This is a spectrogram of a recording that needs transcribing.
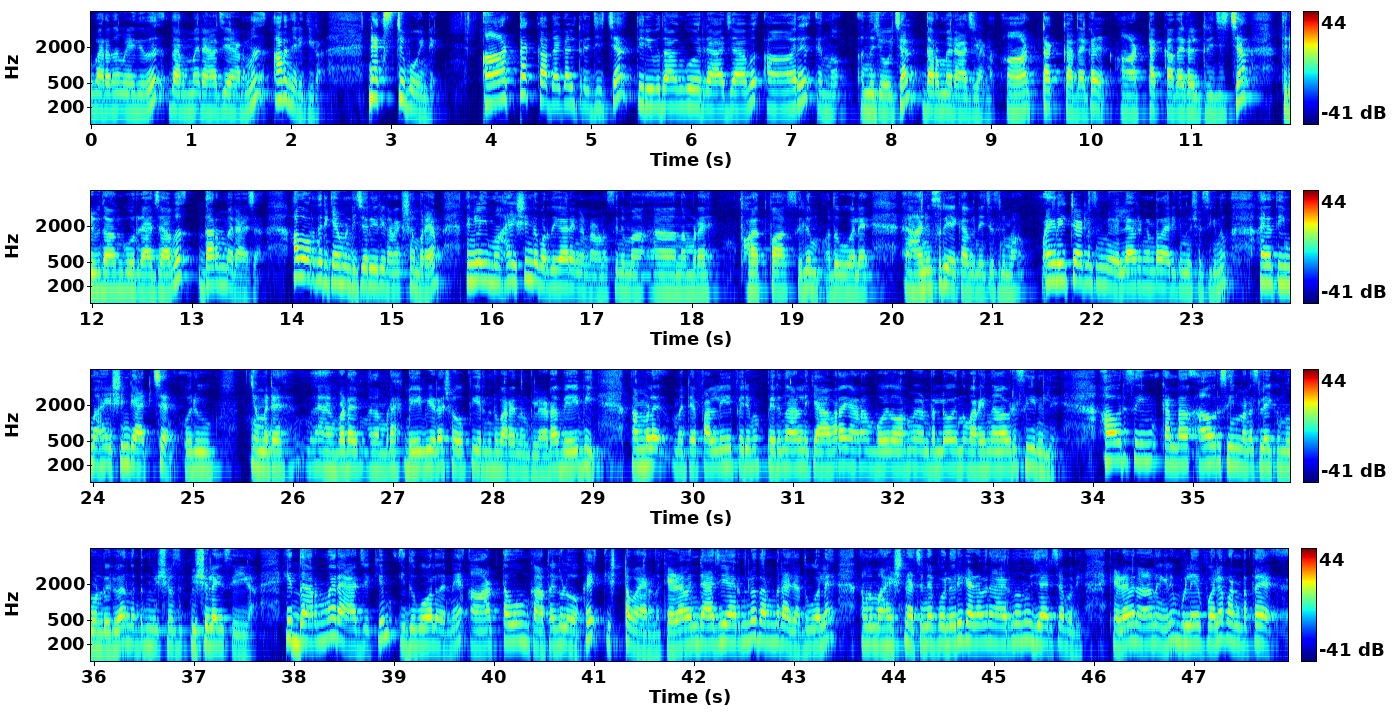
ബാലരാമഭരതം ബാലരാമഭരതം എഴുതിയത് ധർമ്മരാജയാണെന്ന് അറിഞ്ഞിരിക്കുക. നെക്സ്റ്റ് പോയിന്റ് ആട്ടക്കഥകൾ രചിച്ച തിരുവിതാംകൂർ രാജാവ് ആര് എന്ന് എന്ന് ചോദിച്ചാൽ ധർമ്മരാജയാണ്. ആട്ടക്കഥകൾ ആട്ടക്കഥകൾ രചിച്ച തിരുവിതാംകൂർ രാജാവ് ധർമ്മരാജ. അത് ഓർത്തിരിക്കാൻ വേണ്ടി ചെറിയൊരു കണക്ഷൻ പറയാം. നിങ്ങൾ ഈ മഹേഷിന്റെ പ്രതികാരം കണ്ടാണോ? സിനിമ നമ്മുടെ ഫഹദ് ഫാസിലും അതുപോലെ അനുശ്രീയൊക്കെ അഭിനയിച്ച സിനിമ. ആയിട്ടുള്ള സിനിമ എല്ലാവരും കണ്ടതായിരിക്കും വിശ്വസിക്കുന്നു. അതിനകത്ത് ഈ മഹേഷിന്റെ അച്ഛൻ ഒരു മറ്റേ ഇവിടെ നമ്മുടെ ബേബിയുടെ ഷോപ്പിൽ ഇരുന്നിട്ട് പറയുന്നുണ്ടല്ലോ എടാ ബേബി നമ്മൾ മറ്റേ പള്ളി പെരു പെരുന്നാളിന് ക്യാമറ കാണാൻ പോയത് ഓർമ്മയുണ്ടല്ലോ എന്ന് പറയുന്ന ആ ഒരു സീനില്ലേ ആ ഒരു സീൻ കണ്ട ആ ഒരു സീൻ മനസ്സിലേക്ക് ഒന്ന് കൊണ്ടുവരിക എന്നിട്ടൊന്ന് വിശ്വസ് വിഷ്വലൈസ് ചെയ്യുക. ഈ ധർമ്മരാജയ്ക്കും ഇതുപോലെ തന്നെ ആട്ടവും കഥകളും ഒക്കെ ഇഷ്ടമായിരുന്നു. കിഴവൻ രാജയായിരുന്നല്ലോ ധർമ്മരാജ. അതുപോലെ നമ്മൾ മഹേഷിന്റെ അച്ഛനെ പോലെ ഒരു കിഴവനായിരുന്നു എന്ന് വിചാരിച്ചാൽ മതി. കിഴവനാണെങ്കിലും പുള്ളിയെ പോലെ പണ്ടത്തെ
